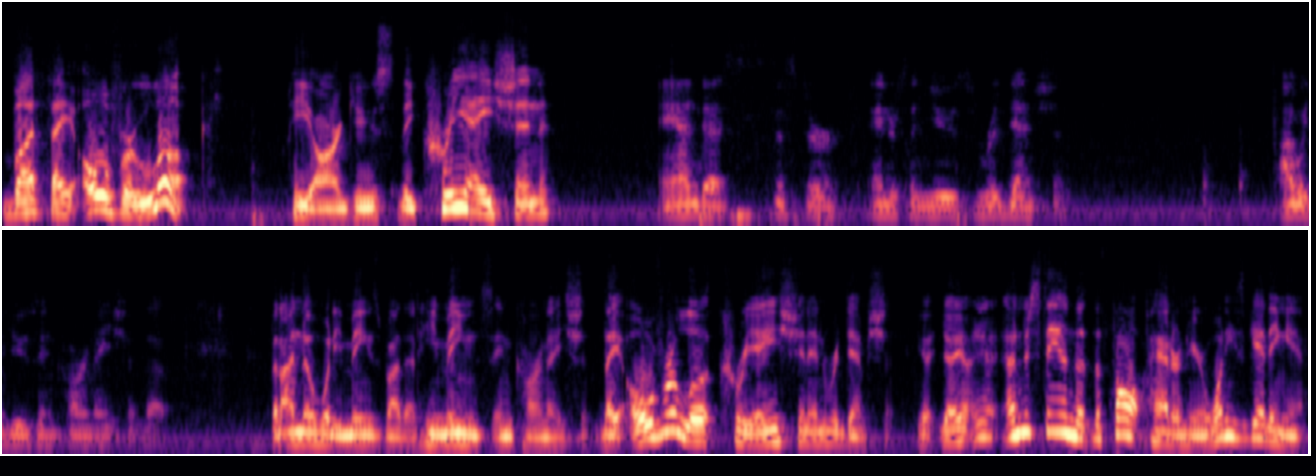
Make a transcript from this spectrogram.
But they overlook, he argues, the creation and, as Sister Anderson used, redemption. I would use incarnation, though. But I know what he means by that. He means incarnation. They overlook creation and redemption. You, you understand the, the thought pattern here, what he's getting at.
